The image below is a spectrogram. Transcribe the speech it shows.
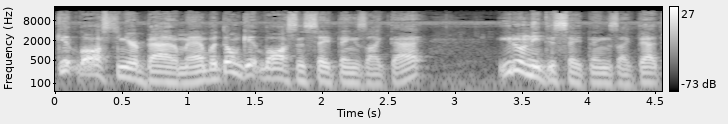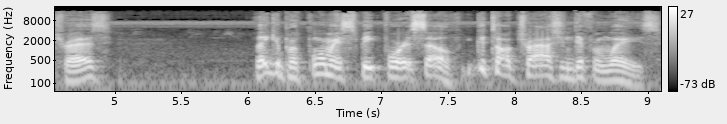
Get lost in your battle, man, but don't get lost and say things like that. You don't need to say things like that, Trez. Let your performance speak for itself. You could talk trash in different ways.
